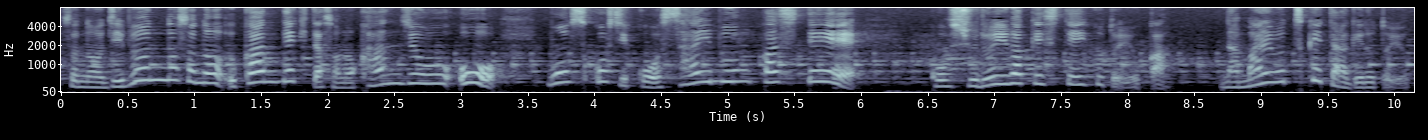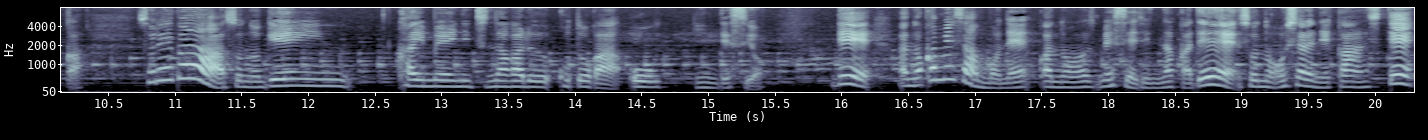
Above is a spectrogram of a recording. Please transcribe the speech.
その自分のその浮かんできたその感情をもう少しこう細分化してこう種類分けしていくというか名前を付けてあげるというかそれがその原因解明につながることが多いんですよ。であの亀さんもねあのメッセージの中でそのおしゃれに関して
